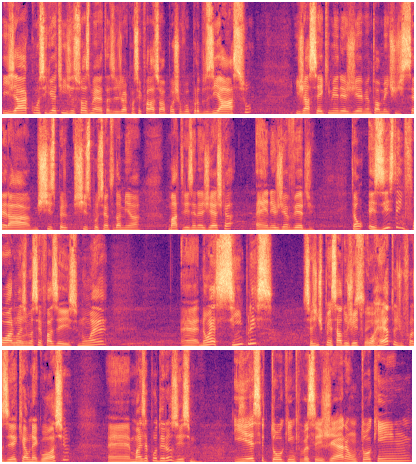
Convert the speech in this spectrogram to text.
e já conseguiu atingir suas metas. Eu já consigo falar assim, ó, poxa, eu vou produzir aço e já sei que minha energia eventualmente será X%, X da minha matriz energética é energia verde. Então, existem formas Boa. de você fazer isso. Não é, é, não é simples, se a gente pensar do jeito Sim. correto de fazer, que é o negócio, é, mas é poderosíssimo. E esse token que você gera é um token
